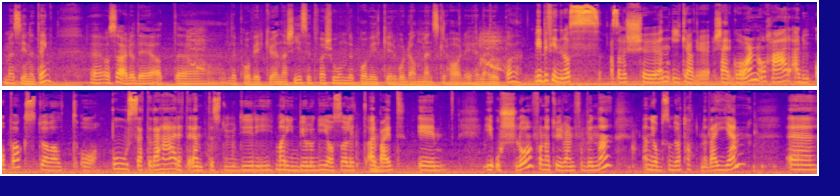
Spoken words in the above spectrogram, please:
med sine ting. Eh, og så er det jo det at eh, det påvirker jo energisituasjonen, det påvirker hvordan mennesker har det i hele Europa. Vi befinner oss altså ved sjøen i Kragerø-skjærgården, og her er du oppvokst. Du har valgt å bosette deg her etter endte studier i marinbiologi, også litt arbeid i, i Oslo for Naturvernforbundet. En jobb som du har tatt med deg hjem. Eh,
